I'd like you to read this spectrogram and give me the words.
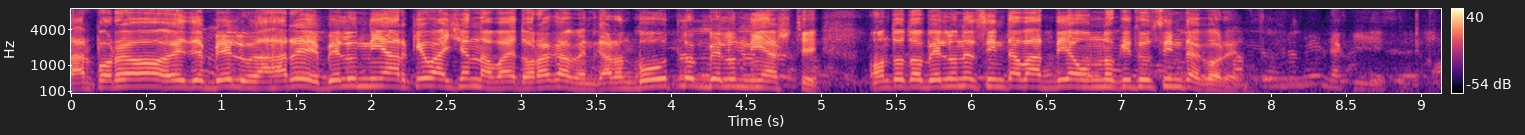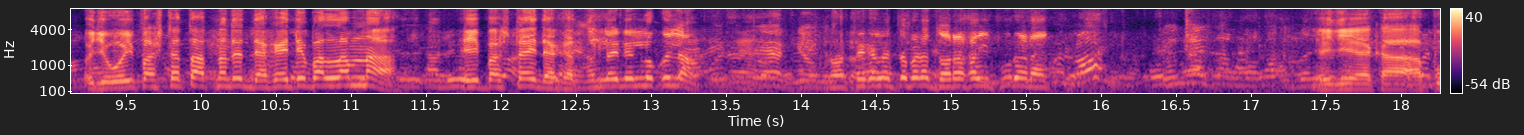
তারপরে ওই যে বেলুন আরে বেলুন নিয়ে আর কেউ আইসেন না ভাই, ধরা খাবেন, কারণ বহুত লোক বেলুন নিয়ে আসছে। অন্তত বেলুনের চিন্তা বাদ দিয়ে অন্য কিছু চিন্তা করেন ওই যে ওই পাশটা তো আপনাদের দেখাইতে পারলাম না এই পাশটাই দেখাচ্ছি। অনলাইনের লোক কইলাম ঘর গেলে তো বেটা ধরা খাবি পুরো রাত। এই যে একা আপু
